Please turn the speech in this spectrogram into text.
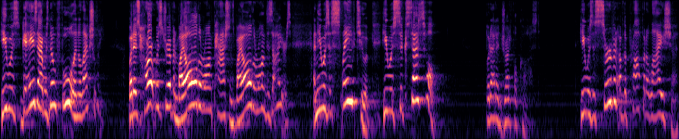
He was Gehazi was no fool intellectually. But his heart was driven by all the wrong passions, by all the wrong desires, and he was a slave to it. He was successful, but at a dreadful cost. He was a servant of the prophet Elisha,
